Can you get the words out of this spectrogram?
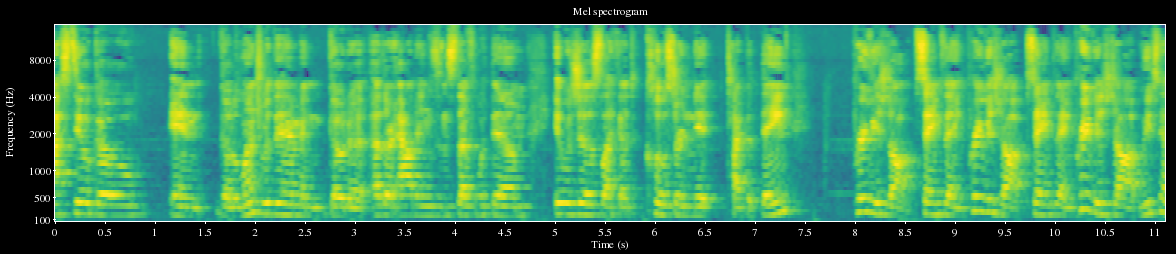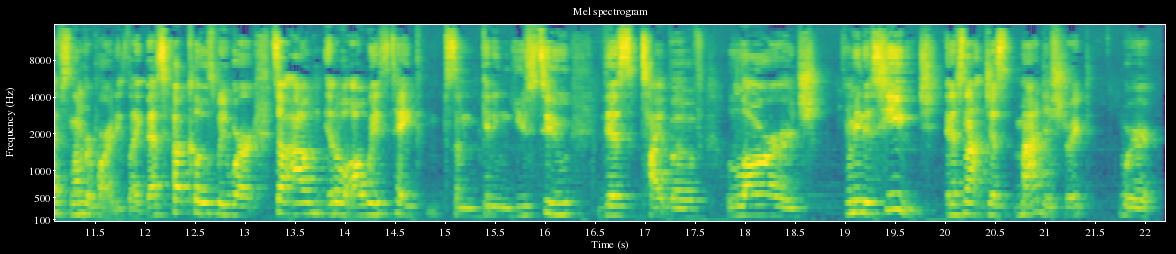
I still go and go to lunch with them and go to other outings and stuff with them. It was just like a closer knit type of thing previous job, same thing, previous job, same thing, previous job. We used to have slumber parties. Like that's how close we were. So I'll, it'll always take some getting used to this type of large, I mean, it's huge and it's not just my district where,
